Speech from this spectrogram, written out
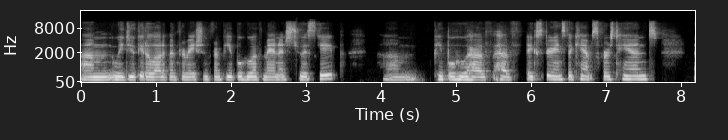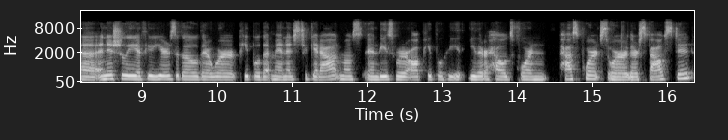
Um, we do get a lot of information from people who have managed to escape, um, people who have have experienced the camps firsthand. Uh, initially, a few years ago, there were people that managed to get out. Most, and these were all people who either held foreign passports or their spouse did.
